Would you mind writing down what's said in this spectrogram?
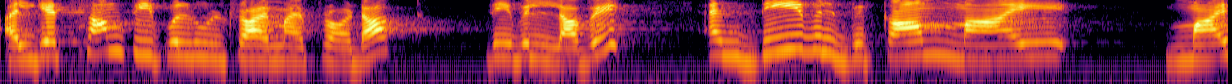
I'll get some people who will try my product, they will love it, and they will become my, my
